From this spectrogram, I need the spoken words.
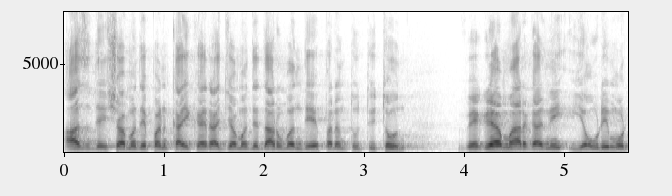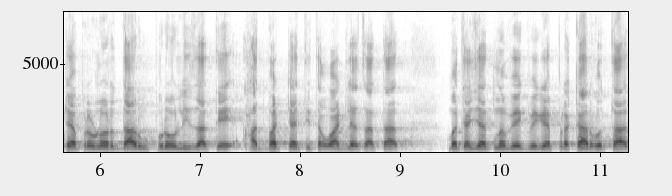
आज देशामध्ये पण काही काही राज्यामध्ये दारूबंदी आहे परंतु तिथून वेगळ्या मार्गाने एवढी मोठ्या प्रमाणावर दारू पुरवली जाते हातभट्ट्या तिथं वाढल्या जातात मग त्याच्यातनं वेगवेगळे प्रकार होतात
